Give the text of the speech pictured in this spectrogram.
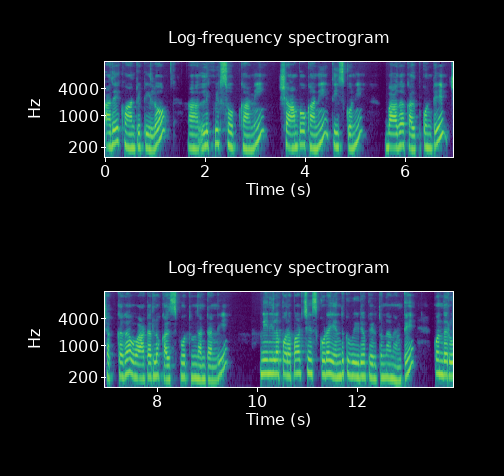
అదే క్వాంటిటీలో లిక్విడ్ సోప్ కానీ షాంపూ కానీ తీసుకొని బాగా కలుపుకుంటే చక్కగా వాటర్లో కలిసిపోతుందంటండి. నేను ఇలా పొరపాటు చేసి కూడా ఎందుకు వీడియో పెడుతున్నానంటే కొందరు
